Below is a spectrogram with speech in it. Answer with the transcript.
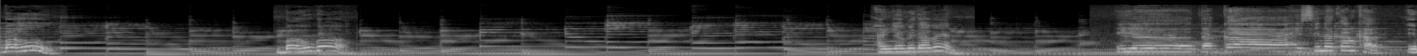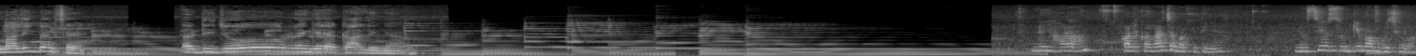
बहू बहू गो ᱟᱸᱡᱚᱢᱮᱫᱟ ᱵᱮᱱ ᱤᱭᱟᱹ ᱫᱟᱠᱟ ᱤᱥᱤᱱ ᱟᱠᱟᱱ ᱠᱷᱟᱱ ᱮᱢᱟᱞᱤᱧ ᱵᱮᱱ ᱥᱮ ᱟᱹᱰᱤ ᱡᱳᱨ ᱨᱮᱸᱜᱮᱡ ᱟᱠᱟᱫ ᱞᱤᱧᱟ ᱱᱩᱭ ᱦᱟᱲᱟᱢ ᱠᱟᱞ ᱠᱟᱞᱟ ᱪᱟᱵᱟ ᱠᱤᱫᱤᱧᱟ ᱱᱟᱥᱮᱭᱟᱜ ᱥᱩᱠ ᱜᱮ ᱵᱟᱢ ᱵᱩᱡᱷᱟᱹᱣᱟ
